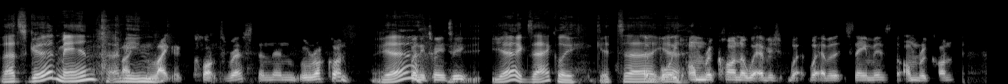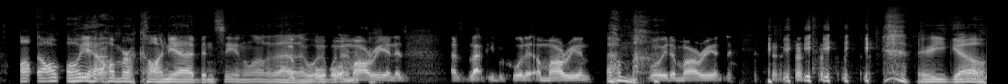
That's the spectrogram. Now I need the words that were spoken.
that's good, man. I like, mean, like a clocked rest, and then we'll rock on. Yeah, 2022. Yeah, exactly. Get uh, boy yeah. Omricon or whatever whatever its name is, the Omricon. Oh, oh, oh yeah, yeah, Omricon. Yeah, I've been seeing a lot of that. Uh, or, or Marian, as as black people call it, Amarian. Um, Void Amarian. there you go.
